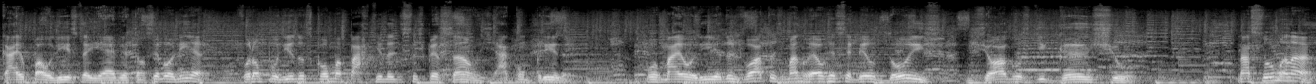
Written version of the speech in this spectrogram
Caio Paulista e Everton Cebolinha foram punidos com uma partida de suspensão já cumprida. Por maioria dos votos, Manuel recebeu dois jogos de gancho. Na súmula,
